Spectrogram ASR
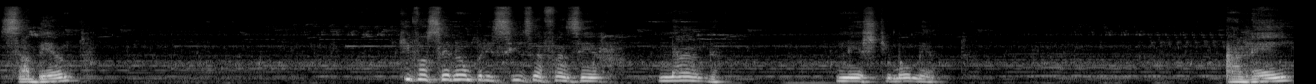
sabendo que você não precisa fazer nada neste momento. Além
